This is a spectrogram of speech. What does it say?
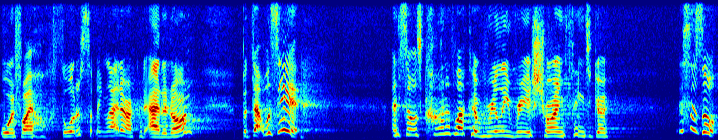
Or if I thought of something later, I could add it on. But that was it. And so it was kind of like a really reassuring thing to go, this is all,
